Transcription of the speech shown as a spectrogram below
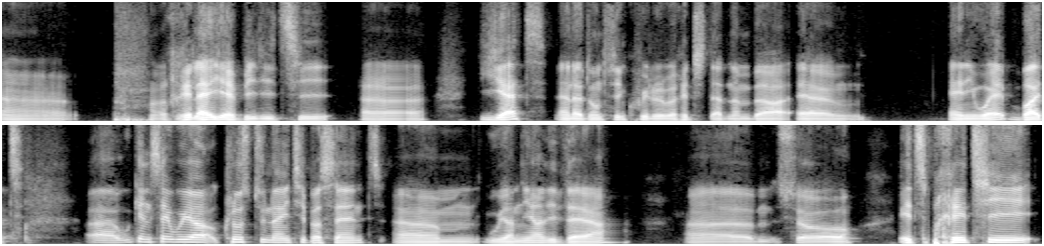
uh, reliability uh, yet, and I don't think we'll reach that number um, anyway. But we can say we are close to ninety percent. Um, we are nearly there. Um, so it's pretty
